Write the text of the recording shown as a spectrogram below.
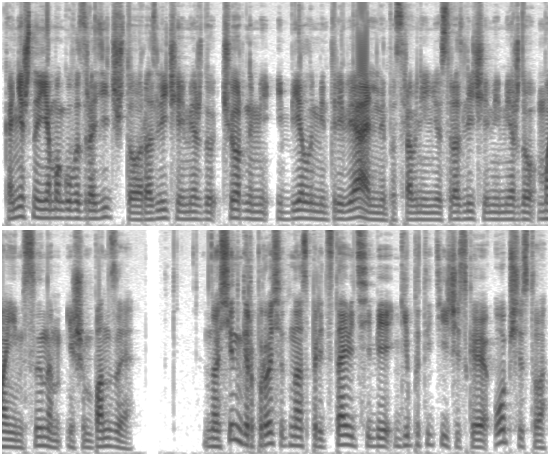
Конечно, я могу возразить, что различия между черными и белыми тривиальны по сравнению с различиями между моим сыном и шимпанзе. Но Сингер просит нас представить себе гипотетическое общество,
